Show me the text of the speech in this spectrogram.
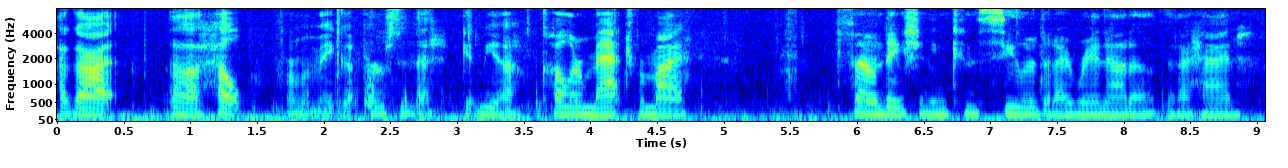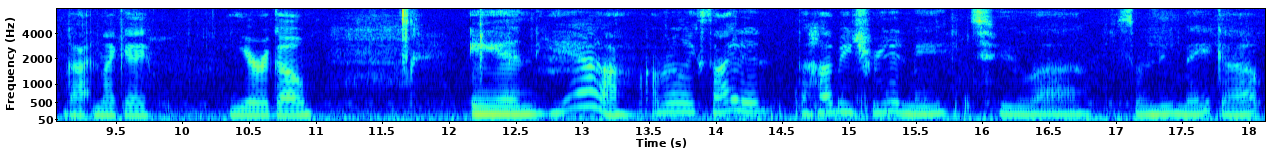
I got uh, help from a makeup person to get me a color match for my foundation and concealer that I ran out of that I had gotten like a year ago. And yeah, I'm really excited. The hubby treated me to uh, some new makeup.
